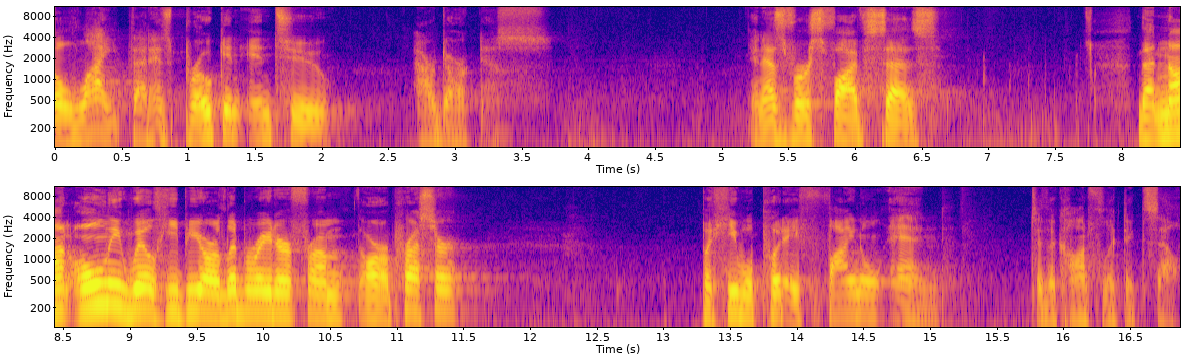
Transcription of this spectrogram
the light that has broken into our darkness. And as verse 5 says, that not only will he be our liberator from our oppressor, but he will put a final end to the conflict itself.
